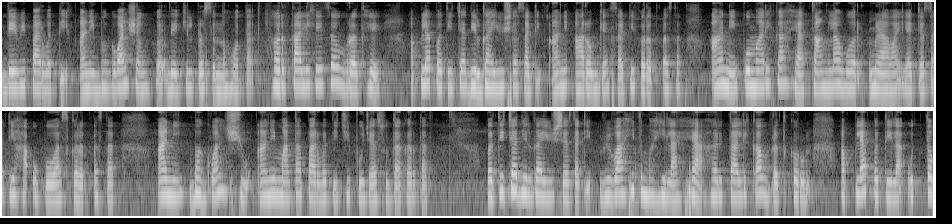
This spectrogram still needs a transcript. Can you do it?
देवी पार्वती आणि भगवान शंकर देखील प्रसन्न होतात. हरतालिकेचं व्रत हे आपल्या पतीच्या दीर्घायुष्यासाठी आणि आरोग्यासाठी करत असतात आणि कुमारिका ह्या चांगला वर मिळावा याच्यासाठी हा उपवास करत असतात. आणि भगवान शिव आणि माता पार्वतीची पूजासुद्धा करतात. पतीच्या दीर्घायुष्यासाठी विवाहित महिला ह्या हरितालिका व्रत करून आपल्या पतीला उत्तम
